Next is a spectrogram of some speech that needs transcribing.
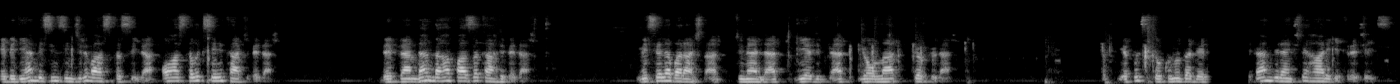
ebediyen besin zinciri vasıtasıyla o hastalık seni takip eder. Depremden daha fazla tahrip eder. Mesela barajlar, tüneller, viyadükler, yollar, köprüler. Yapı stokunu da deprem dirençli hale getireceğiz.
